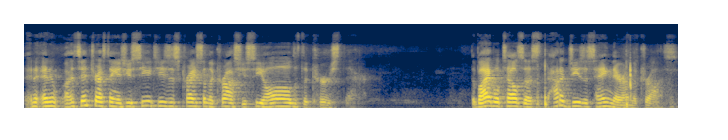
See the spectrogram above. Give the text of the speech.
And, and it's interesting, as you see Jesus Christ on the cross, you see all of the curse there. The Bible tells us how did Jesus hang there on the cross?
